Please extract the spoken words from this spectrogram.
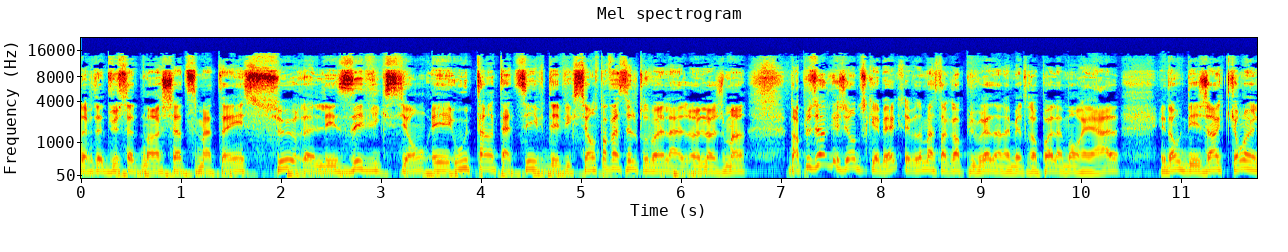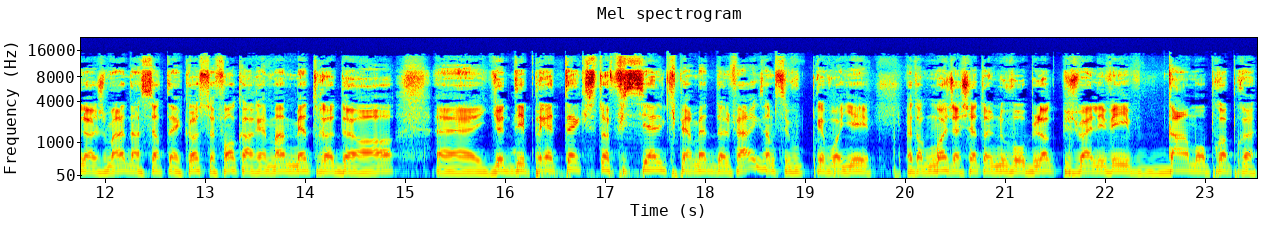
Vous avez peut-être vu cette manchette ce matin sur les évictions et ou tentatives d'éviction. C'est pas facile de trouver un, logement dans plusieurs régions du Québec. Évidemment, c'est encore plus vrai dans la métropole à Montréal. Et donc, des gens qui ont un logement, dans certains cas, se font carrément mettre dehors. Euh, Il y a des prétextes officiels qui permettent de le faire. Exemple, si vous prévoyez, que moi, j'achète un nouveau bloc puis je vais aller vivre dans mon propre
